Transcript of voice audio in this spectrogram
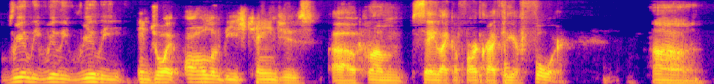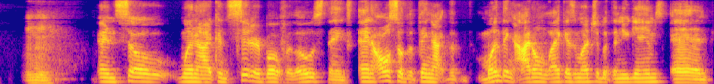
really, really, really enjoy all of these changes uh, from, say, like a Far Cry 3 or 4. Uh, Mhm. and so when I consider both of those things, and also the thing, I, the one thing I don't like as much about the new games, and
